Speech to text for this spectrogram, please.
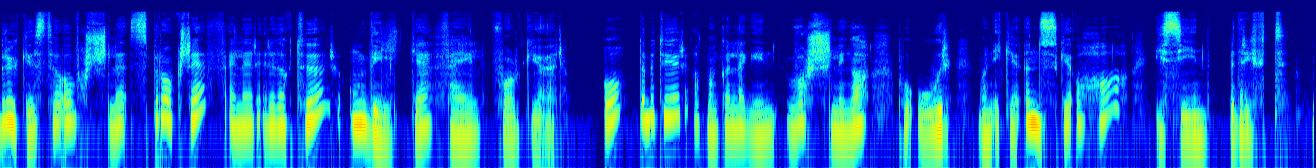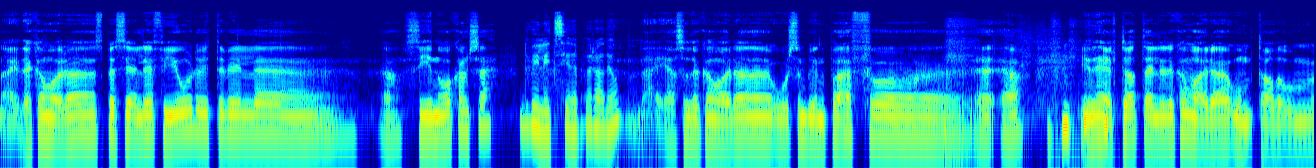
brukes til å varsle språksjef eller redaktør om hvilke feil folk gjør. Og det betyr at man kan legge inn varslinger på ord man ikke ønsker å ha i sin bedrift. Nei, det kan være spesielle fyord du ikke vil ja, si nå, kanskje. Du vil ikke si det på radioen? Nei, altså det kan være ord som begynner på F og ja, i det hele tatt. Eller det kan være omtale om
